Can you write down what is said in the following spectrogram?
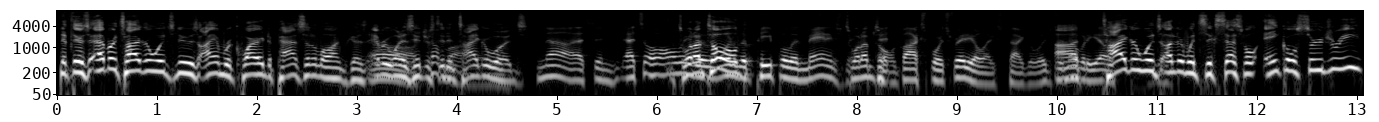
If there's ever Tiger Woods news, I am required to pass it along because everyone is Oh, interested in Tiger. Woods. No, that's in that's all. That's what I'm the, of told. the people in management. That's what I'm told. Fox Sports Radio likes Tiger Woods, but Uh, nobody else. Tiger Woods underwent successful ankle surgery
